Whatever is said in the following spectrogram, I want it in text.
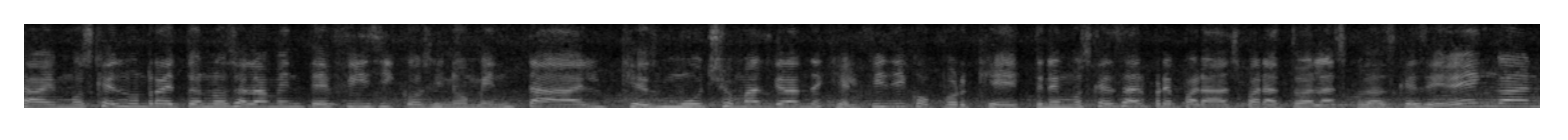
Sabemos que es un reto no solamente físico, sino mental, que es mucho más grande que el físico porque tenemos que estar preparadas para todas las cosas que se vengan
